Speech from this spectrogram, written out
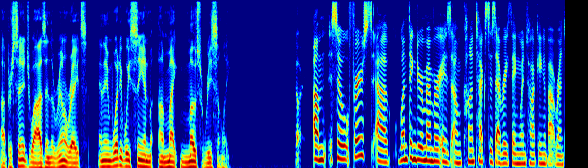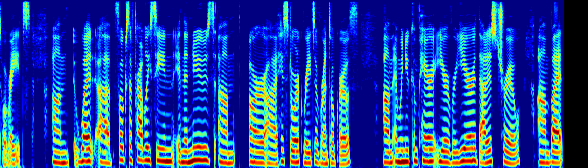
uh, percentage wise, in the rental rates and then what did we see in uh, Mike most recently? Um, so first, uh, one thing to remember is um, context is everything when talking about rental rates. Um, what uh, folks have probably seen in the news um, are uh, historic rates of rental growth. Um, and when you compare it year over year, that is true. Um, but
